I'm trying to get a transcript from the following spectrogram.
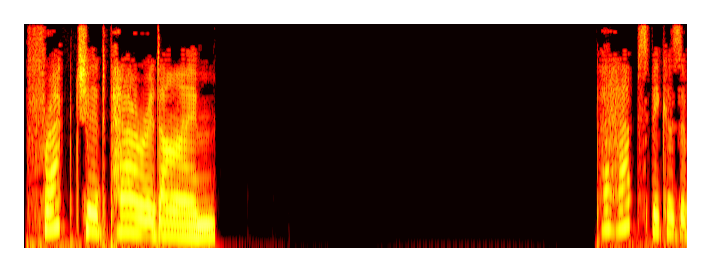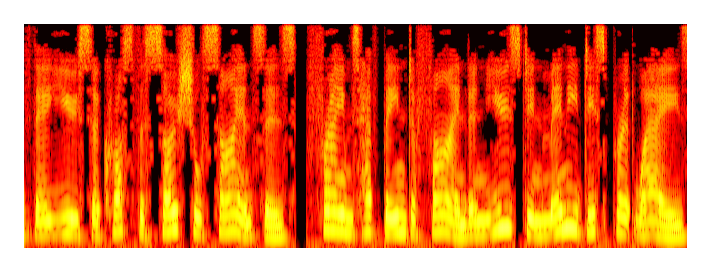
fractured paradigm. Perhaps because of their use across the social sciences, frames have been defined and used in many disparate ways.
